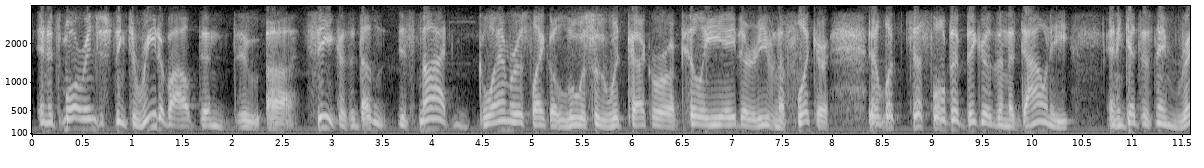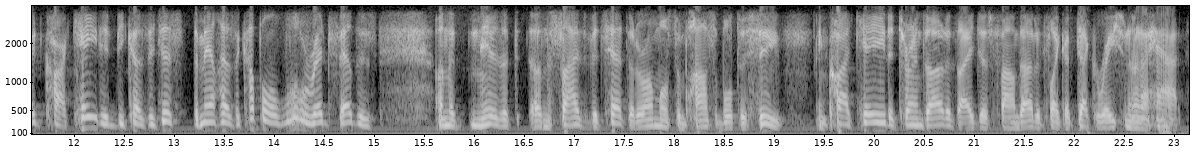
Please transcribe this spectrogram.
And it's more interesting to read about than to uh, see because it doesn't. It's not glamorous like a Lewis's woodpecker or a pileated or even a flicker. It looks just a little bit bigger than a downy, and it gets its name red cockaded because it just the male has a couple of little red feathers on the near the on the sides of its head that are almost impossible to see. And cockade, it turns out, as I just found out, it's like a decoration on a hat.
